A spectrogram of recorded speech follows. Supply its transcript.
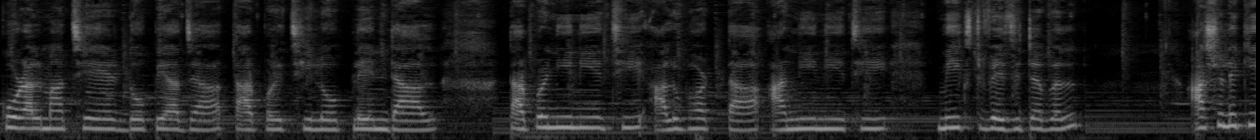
কোরাল মাছের দো পেঁয়াজা, তারপরে ছিল প্লেন ডাল তারপরে নিয়ে নিয়েছি আলু ভর্তা আর নিয়ে নিয়েছি মিক্সড ভেজিটেবল আসলে কি,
